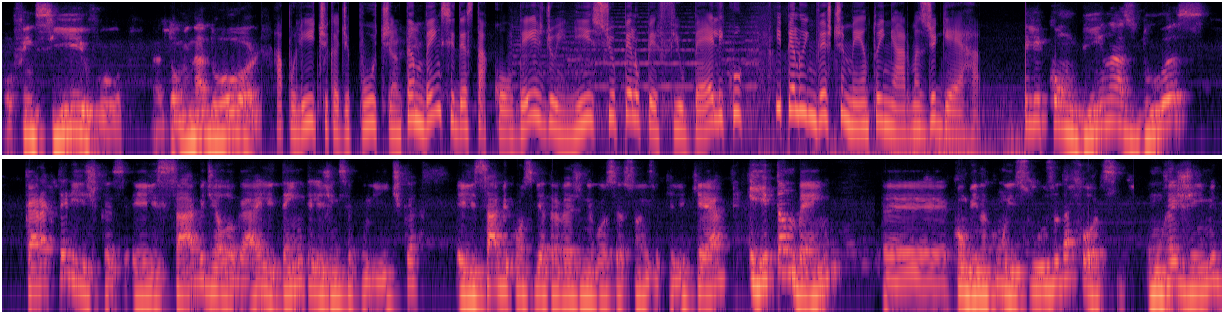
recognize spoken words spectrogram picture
ofensivo, eh, dominador. A política de Putin também se destacou desde o início pelo perfil bélico e pelo investimento em armas de guerra. Ele combina as duas características. Ele sabe dialogar, ele tem inteligência política, ele sabe conseguir através de negociações o que ele quer e também é, combina com isso o uso da força. Um regime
